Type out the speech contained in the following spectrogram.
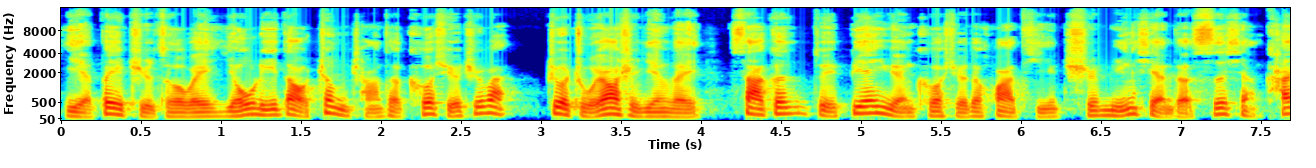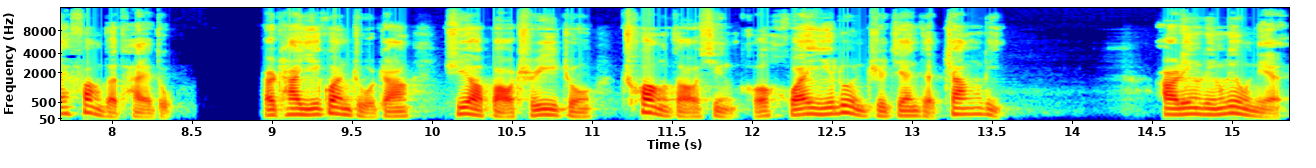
也被指责为游离到正常的科学之外。这主要是因为萨根对边缘科学的话题持明显的思想开放的态度，而他一贯主张需要保持一种创造性和怀疑论之间的张力。二零零六年。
